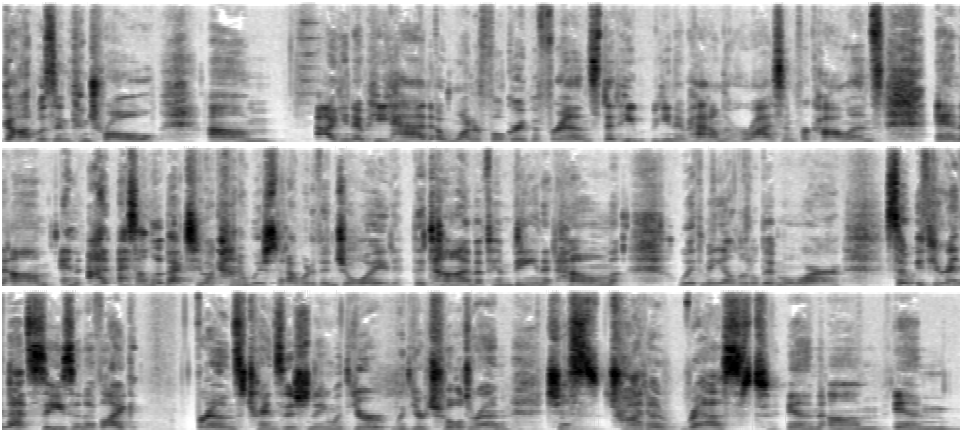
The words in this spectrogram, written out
God was in control. Um, you know, he had a wonderful group of friends that he, you know, had on the horizon for Collins. And um, and I, as I look back too, I kind of wish that I would have enjoyed the time of him being at home with me a little bit more. So if you're in that season of like friends transitioning with your with your children, just try to rest in um, in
